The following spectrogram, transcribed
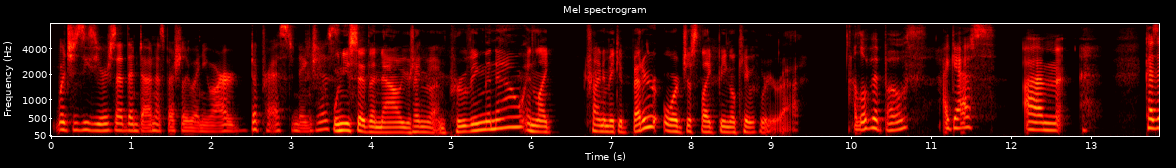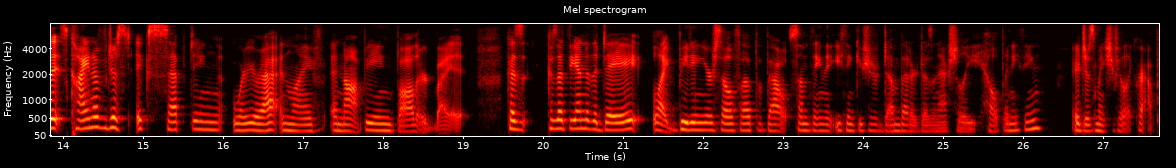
which is easier said than done, especially when you are depressed and anxious. When you say the now, you're talking about improving the now and like trying to make it better, or just like being okay with where you're at. a little bit both i guess um because it's kind of just accepting where you're at in life and not being bothered by it because because at the end of the day like beating yourself up about something that you think you should have done better doesn't actually help anything it just makes you feel like crap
